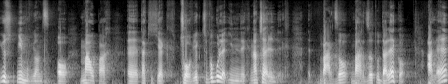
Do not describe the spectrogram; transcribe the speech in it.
już nie mówiąc o małpach e, takich jak człowiek, czy w ogóle innych naczelnych. Bardzo, bardzo tu daleko. Ale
